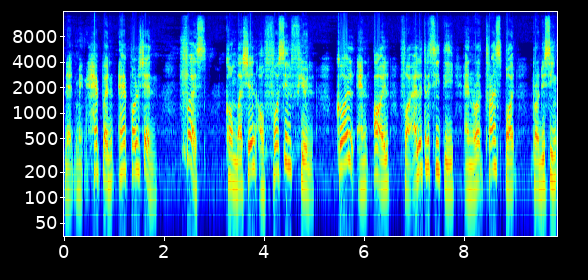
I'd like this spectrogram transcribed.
that make happen air pollution. First, combustion of fossil fuel, coal and oil for electricity and road transport producing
